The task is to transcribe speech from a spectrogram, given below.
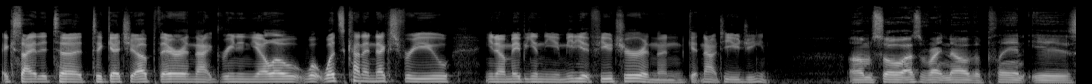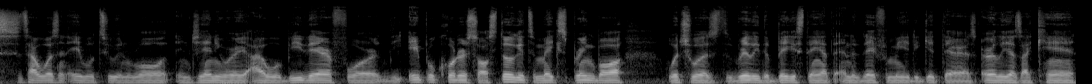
excited to to get you up there in that green and yellow. What, what's kind of next for you? You know, maybe in the immediate future, and then getting out to Eugene. Um, so as of right now, the plan is since I wasn't able to enroll in January, I will be there for the April quarter. So I'll still get to make spring ball, which was really the biggest thing at the end of the day for me to get there as early as I can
